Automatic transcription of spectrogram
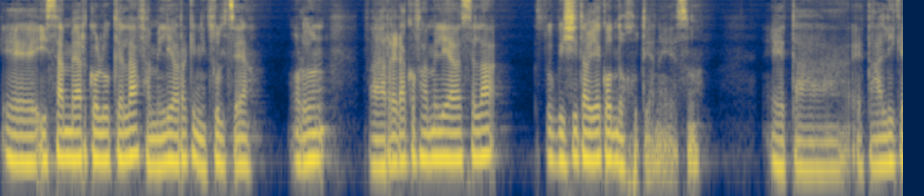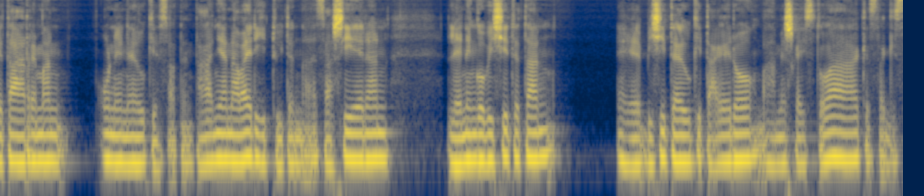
e, izan beharko lukela familia horrekin itzultzea. Orduan, harrerako familia bezala, zuk bisita horiek ondo jutia nahi ez eta eta alik eta harreman honen eduki ezaten. Ta gainean nabaritu iten da, ez? Hasieran lehenengo bisitetan e, bisita edukita gero, ba mesgaiztoak, ez dakiz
